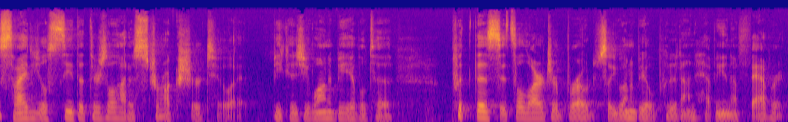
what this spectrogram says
side, you'll see that there's a lot of structure to it because you want to be able to put this. It's a larger brooch, so you want to be able to put it on heavy enough fabric.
